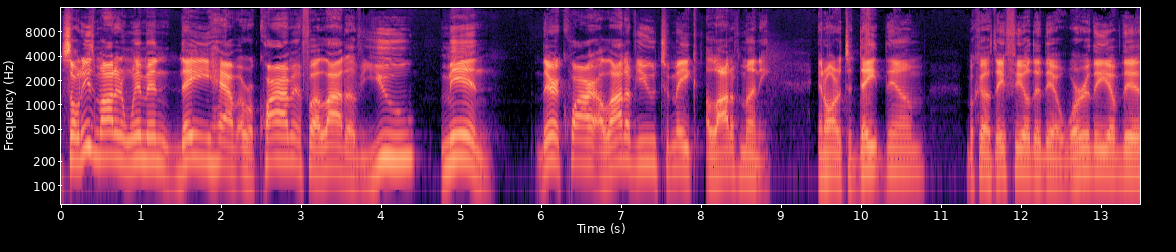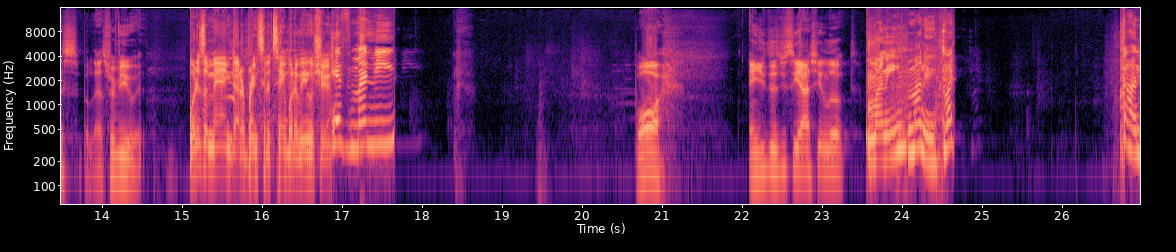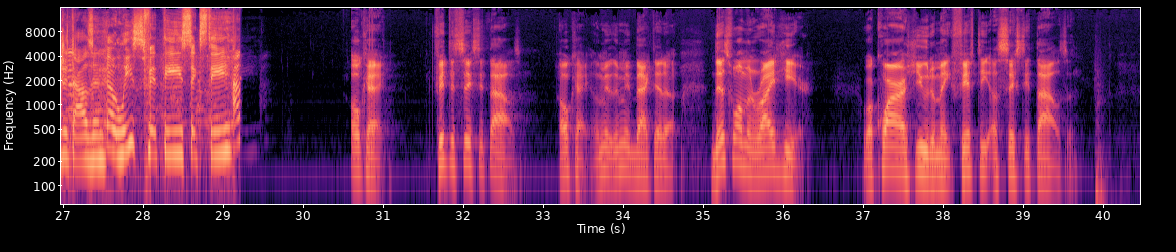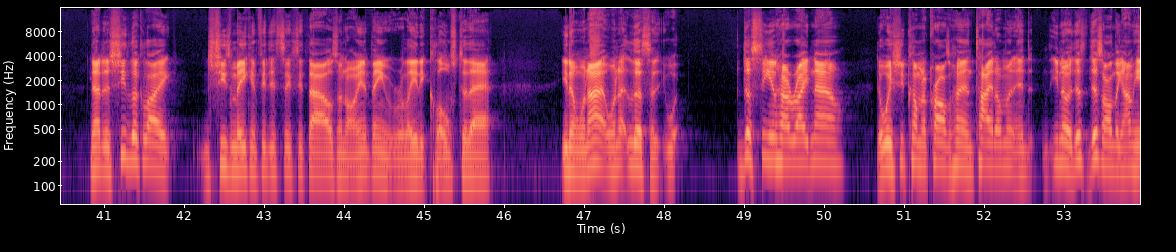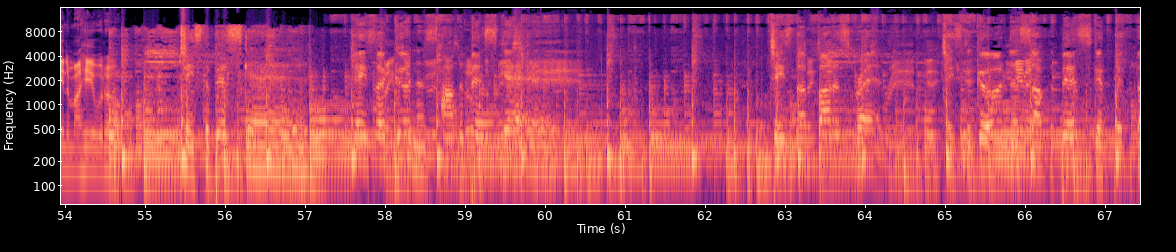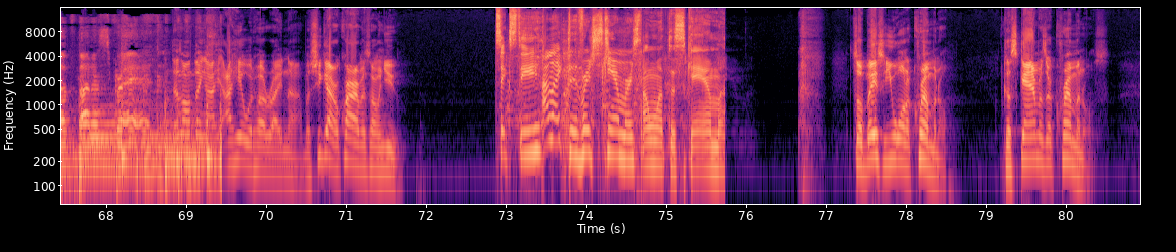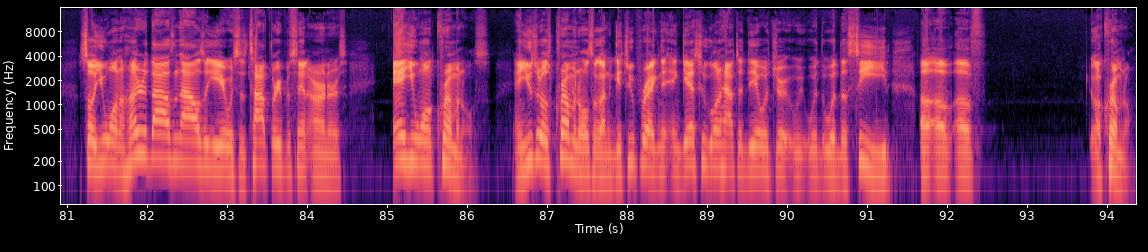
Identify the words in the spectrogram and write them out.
So these modern women, they have a requirement for a lot of you men. They require a lot of you to make a lot of money in order to date them because they feel that they're worthy of this. But let's review it. What does a man got to bring to the table to be with you? His money. Boy. And you did you see how she looked? Money. Money. Like a hundred thousand. At least 50, 60. Okay. 50, 60,000. Okay. Let me let me back that up. This woman right here requires you to make 50 or 60,000. Now, does she look like she's making 50, 60,000 or anything related close to that? You know, when I when I listen, just seeing her right now, the way she coming across with her entitlement, and you know, this this only thing I'm hearing in my head with her. Taste the biscuit. Taste the goodness of the biscuit. Taste the butter spread. Taste the goodness of the biscuit with the butter spread. That's the only thing I, I hear with her right now. But she got requirements on you. 60. I like the rich scammers. I want the scam. So basically, you want a criminal because scammers are criminals. So you want hundred thousand dollars a year, which is top three percent earners, and you want criminals. And usually those criminals are going to get you pregnant, and guess who's going to have to deal with your with with the seed of of, of a criminal?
